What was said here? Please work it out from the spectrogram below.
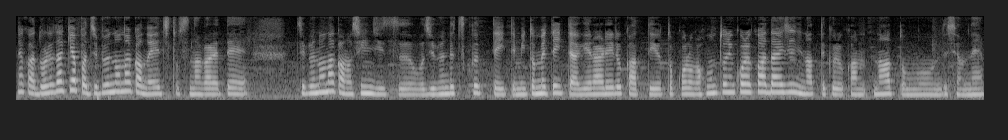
だからどれだけやっぱ自分の中の英知とつながれて自分の中の真実を自分で作っていて認めていってあげられるかっていうところが本当にこれから大事になってくるかなと思うんですよね。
